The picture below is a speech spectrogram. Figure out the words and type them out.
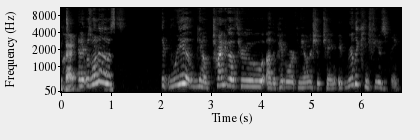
Okay. and it was one of those it real you know trying to go through uh, the paperwork and the ownership chain it really confused me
